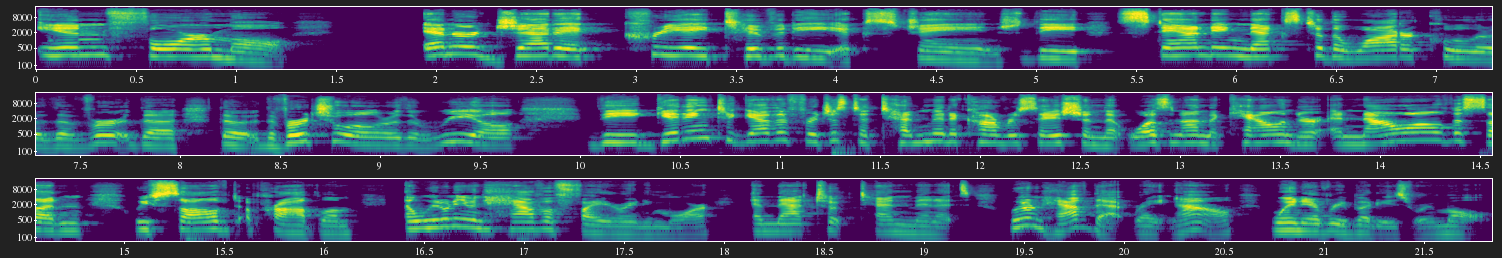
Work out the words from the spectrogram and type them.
informal, energetic creativity exchange, the standing next to the water cooler, the, the, the, the, virtual or the real, the getting together for just a 10 minute conversation that wasn't on the calendar. And now all of a sudden we've solved a problem and we don't even have a fire anymore. And that took 10 minutes. We don't have that right now when everybody's remote.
